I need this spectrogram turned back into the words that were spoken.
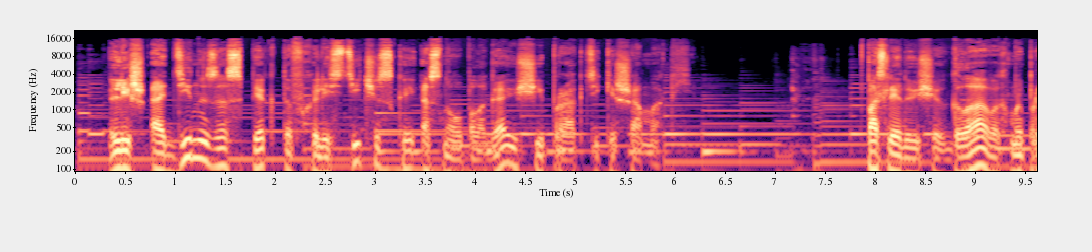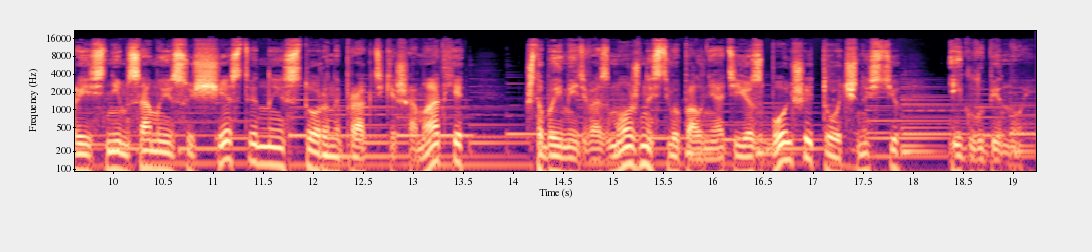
– лишь один из аспектов холистической основополагающей практики шаматхи. В последующих главах мы проясним самые существенные стороны практики шаматхи, чтобы иметь возможность выполнять ее с большей точностью и глубиной.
